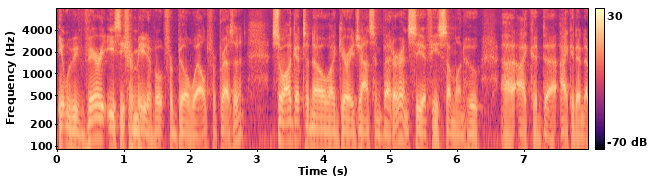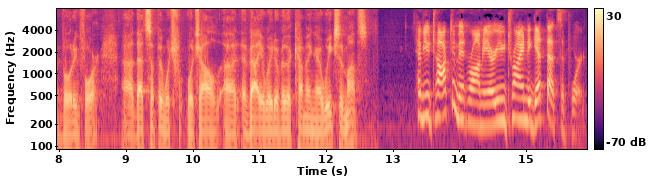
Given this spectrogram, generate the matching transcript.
it would be very easy for me to vote for Bill Weld for president. So I'll get to know uh, Gary Johnson better and see if he's someone who uh, I could uh, I could end up voting for. Uh, that's something which which I'll uh, evaluate over the coming uh, weeks and months. Have you talked to Mitt Romney? Are you trying to get that support?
